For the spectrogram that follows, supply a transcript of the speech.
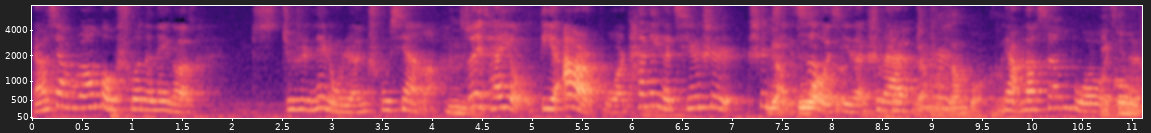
然后像 Rumble 说的那个。就是那种人出现了，嗯所以才有第二波。他那个其实是是几次，我记得是吧？就是两到三波，我一共记得。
